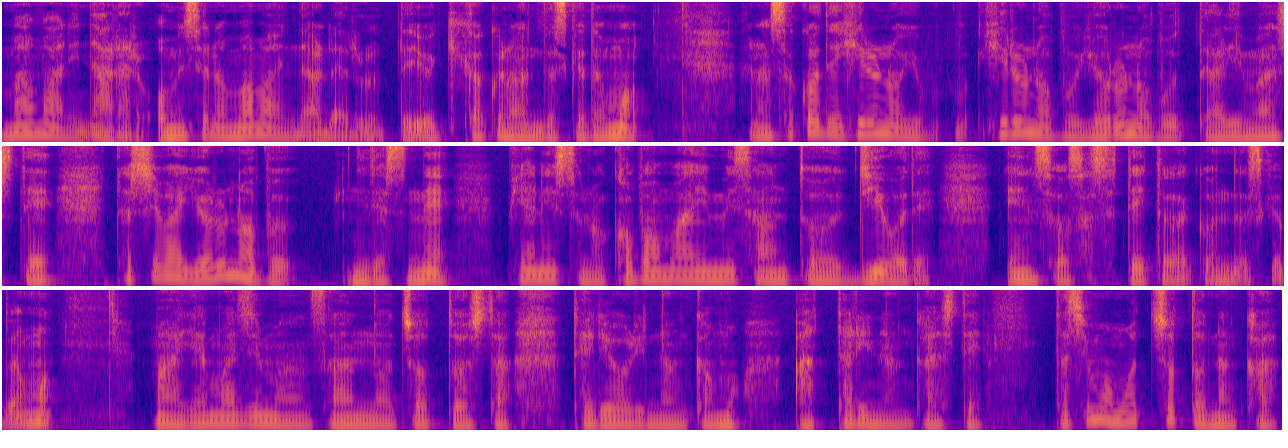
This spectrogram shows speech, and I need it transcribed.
ママになれる、お店のママになれるっていう企画なんですけども、あの、そこで昼の、昼の部、夜の部ってありまして、私は夜の部にですね、ピアニストの小葉真由美さんとデュオで演奏させていただくんですけども、まあ山自慢さんのちょっとした手料理なんかもあったりなんかして、私ももうちょっとなんか、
